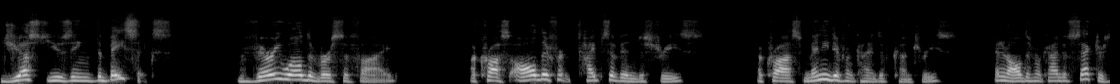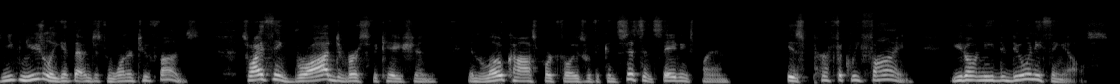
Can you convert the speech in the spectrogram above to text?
just using the basics. Very well diversified across all different types of industries, across many different kinds of countries, and in all different kinds of sectors. And you can usually get that in just one or two funds. So I think broad diversification in low cost portfolios with a consistent savings plan is perfectly fine. You don't need to do anything else.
